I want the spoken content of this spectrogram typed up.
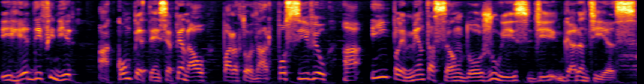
e redefinir a competência penal para tornar possível a implementação do juiz de garantias.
